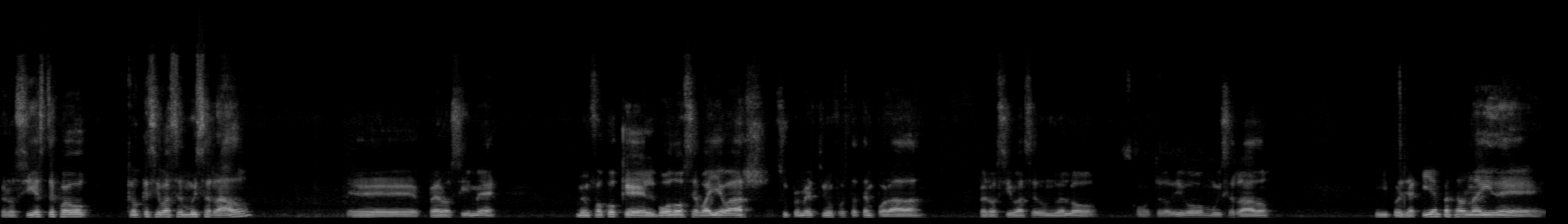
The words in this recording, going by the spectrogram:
Pero sí, este juego creo que sí va a ser muy cerrado. Eh, pero sí me, me enfoco que el Bodo se va a llevar su primer triunfo esta temporada. Pero sí va a ser un duelo, como te lo digo, muy cerrado. Y pues de aquí ya empezaron ahí de,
